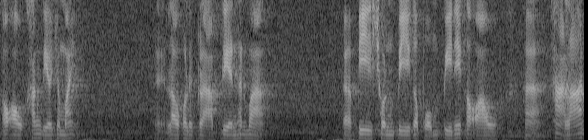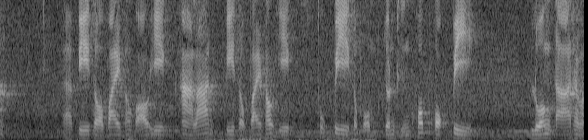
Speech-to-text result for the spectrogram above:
เขาเอาครั้งเดียวใช่ไหมเราก็เลยกราบเรียนท่านว่าปีชนปีกับผม ปีนี้เขาเอาห้าล้าน ปีต่อไปเขาก็เอาอีกห้าล้าน ปีต่อไปเขาอีก ทุกปีกับผมจนถึงครบหกปี หลวงตาทำไม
